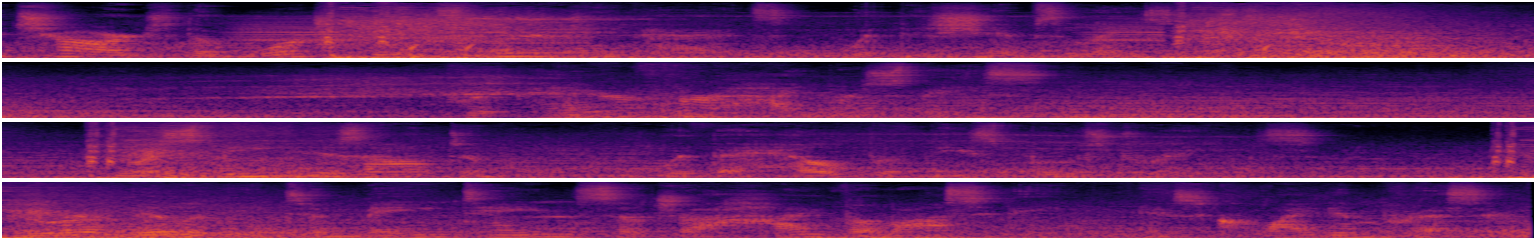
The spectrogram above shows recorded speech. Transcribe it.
Remember to charge the warp gate's energy pads with the ship's lasers. Prepare for hyperspace. Your speed is optimal with the help of these boost rings. Your ability to maintain such a high velocity is quite impressive.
